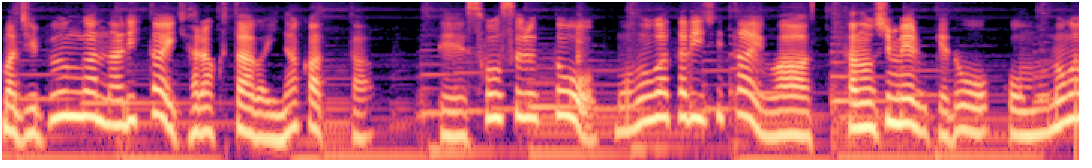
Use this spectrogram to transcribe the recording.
まあ、自分がなりたいキャラクターがいなかった。でそうすると物語自体は楽しめるけどこう物語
